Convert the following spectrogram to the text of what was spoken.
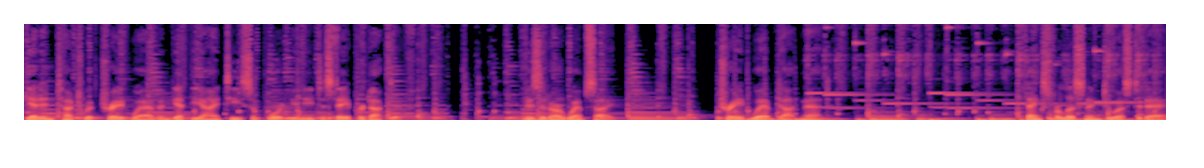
Get in touch with TradeWeb and get the IT support you need to stay productive. Visit our website, tradeweb.net. Thanks for listening to us today.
